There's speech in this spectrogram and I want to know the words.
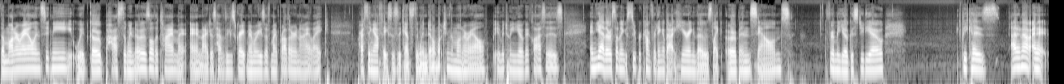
the monorail in Sydney would go past the windows all the time. I, and I just have these great memories of my brother and I like pressing our faces against the window and watching the monorail in between yoga classes. And yeah, there was something super comforting about hearing those like urban sounds from a yoga studio because I don't know. And it,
